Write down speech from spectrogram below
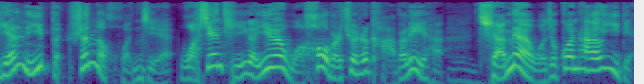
典礼本身的环节。我先提一个，因为我后边确实卡的厉害，前面我就观察到一点。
